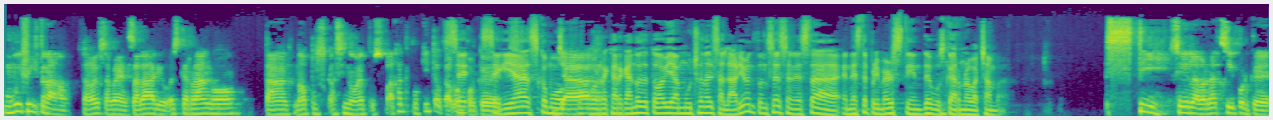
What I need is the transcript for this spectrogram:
muy filtrado, ¿sabes? A ver, salario, este rango, tal, no, pues casi no, pues bájate poquito, cabrón, porque seguías como, ya... como recargándote todavía mucho en el salario, entonces en esta, en este primer stint de buscar nueva chamba. Sí, sí, la verdad sí, porque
